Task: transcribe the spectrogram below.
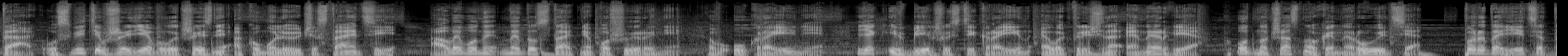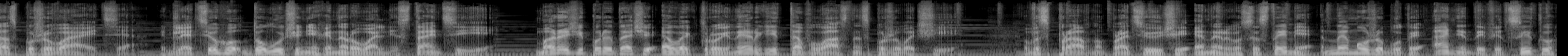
Так, у світі вже є величезні акумулюючі станції, але вони недостатньо поширені. В Україні, як і в більшості країн, електрична енергія одночасно генерується, передається та споживається. Для цього долучені генерувальні станції, мережі передачі електроенергії та власне споживачі. В справно працюючій енергосистемі не може бути ані дефіциту,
